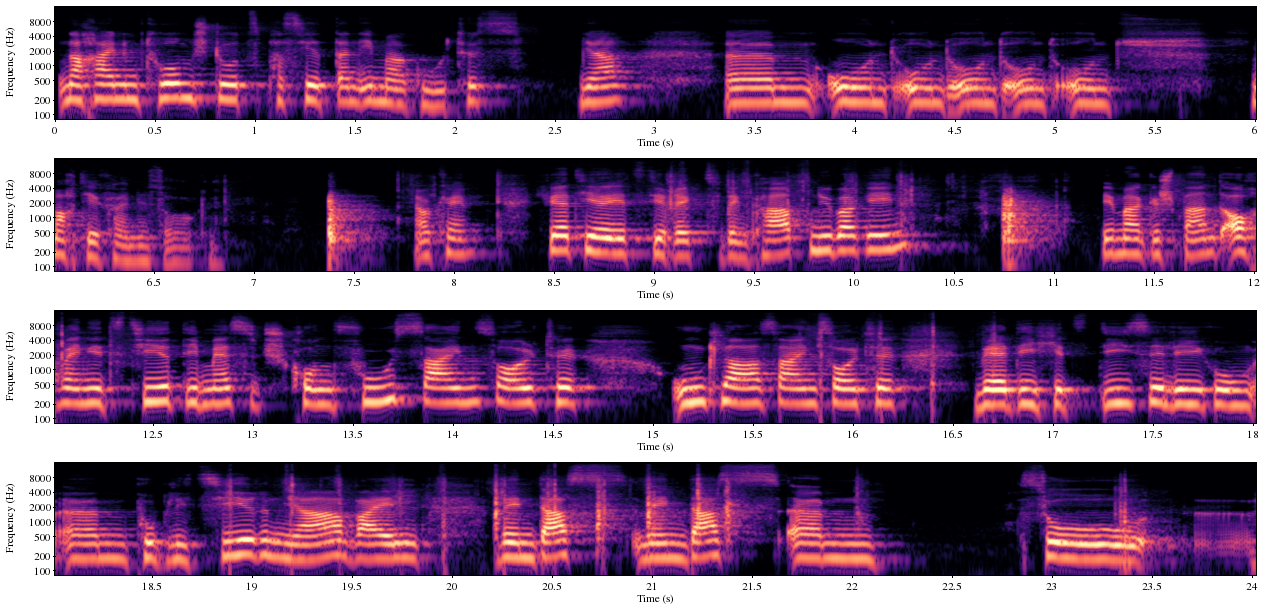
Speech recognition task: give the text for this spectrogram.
nach einem Turmsturz passiert dann immer Gutes, ja? Ähm, und, und, und, und, und, mach dir keine Sorgen. Okay, ich werde hier jetzt direkt zu den Karten übergehen. Bin mal gespannt. Auch wenn jetzt hier die Message konfus sein sollte, unklar sein sollte, werde ich jetzt diese Legung ähm, publizieren, ja, weil wenn das, wenn das ähm, so, äh,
